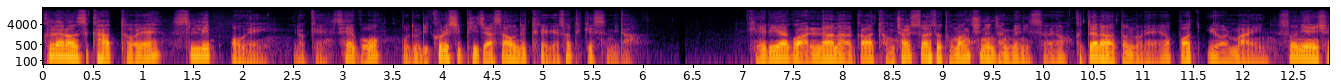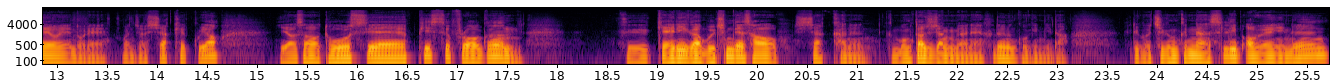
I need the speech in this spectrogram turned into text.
클래런스 카터의 Slip Away 이렇게 세 곡 모두 리코리시 피자 사운드 트랙에서 듣겠습니다. 게리하고 알라나가 경찰서에서 도망치는 장면이 있어요. 그때 나왔던 노래예요. But You're Mine. 소니 앤 셰어의 노래 먼저 시작했고요. 이어서 도어스의 Peace Frog은 그 게리가 물침대 사업 시작하는 그 몽타주 장면에 흐르는 곡입니다. 그리고 지금 끝난 Slip Away는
